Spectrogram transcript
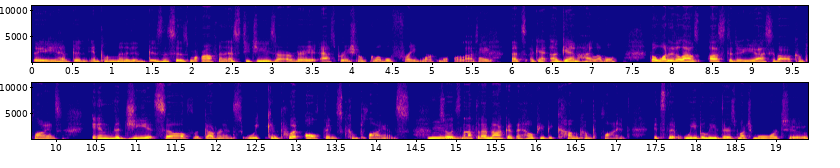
they have been implemented in businesses more often. SDGs are a very aspirational global framework, more or less. Right. That's again again high level. But what it allows us to do, you ask about compliance. In the G itself, the governance, we can put all things compliance. Mm. So it's hmm. not that I'm not going to help you become compliant. It's that we believe there's much more to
